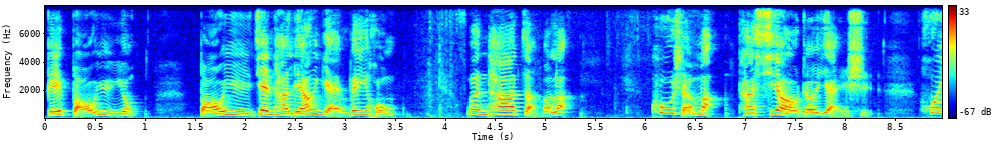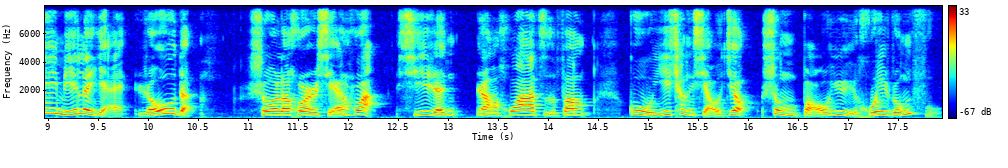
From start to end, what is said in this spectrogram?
给宝玉用。宝玉见他两眼微红，问他怎么了。”哭什么？他笑着掩饰，灰迷了眼，柔的说了会儿闲话。袭人让花子方雇一乘小轿送宝玉回荣府，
